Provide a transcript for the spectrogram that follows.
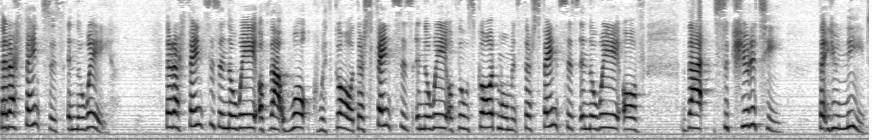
there are fences in the way. There are fences in the way of that walk with God. There's fences in the way of those God moments. There's fences in the way of that security that you need.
